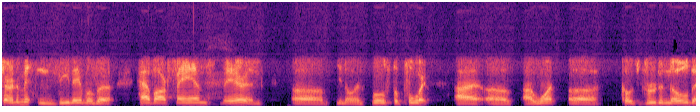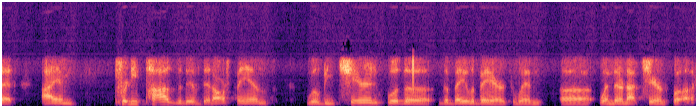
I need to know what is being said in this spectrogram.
tournament and being able to have our fans there and uh, you know, in full support. I uh, I want uh, Coach Drew to know that I am pretty positive that our fans will be cheering for the the Baylor Bears when uh, when they're not cheering for us.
